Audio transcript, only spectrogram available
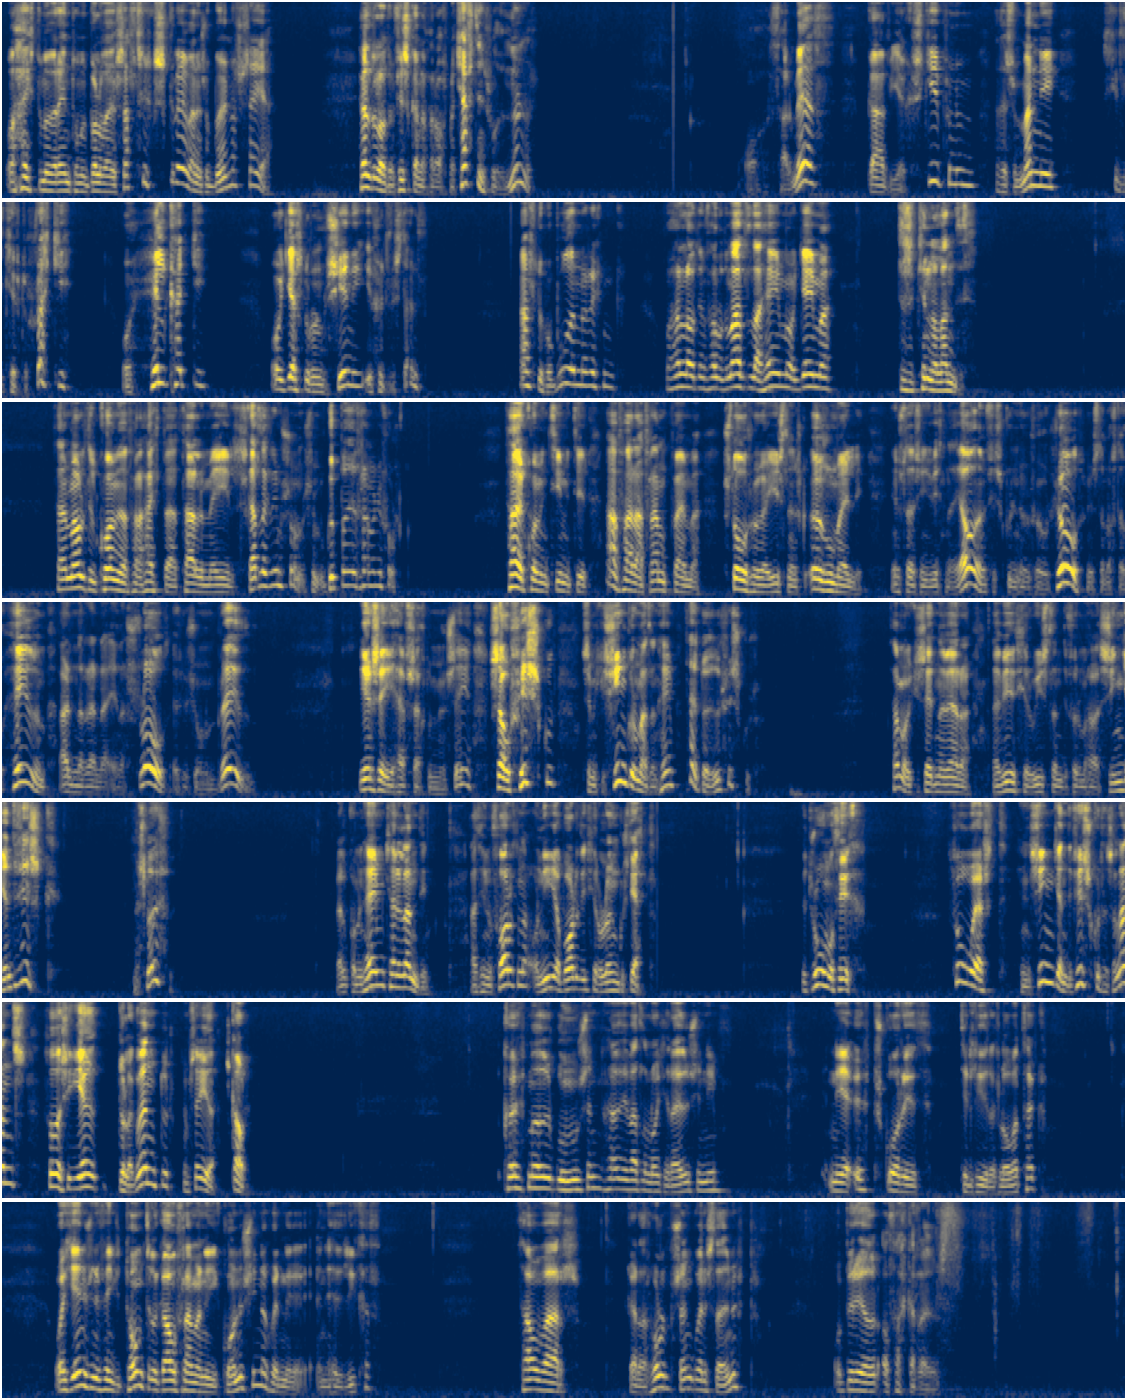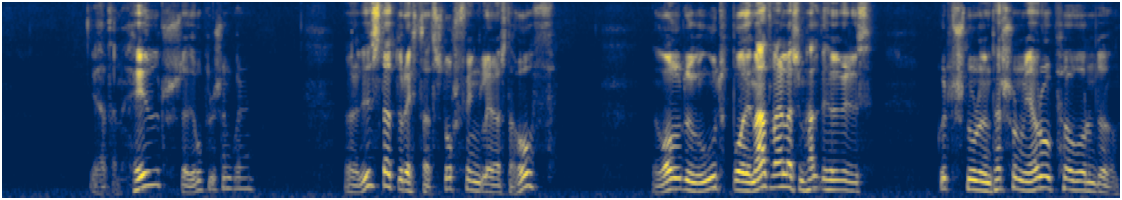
og hættum að vera eintómið bölvaðir saltfisk skreifar eins og bönar segja. Heldur látum fiskana fara að opna kæftin svo þau munar. Og þar með gaf ég skipunum að þessum manni skildi kæftur frakki og helkakki og gestur hún séni í fulli stærð. Allt upp á búðarnarreikning og hann láti hann fara út um alla heima og geima til þess að kynna landið. Það er mál til komið að fara að hætta að tala um Egil Skallagrímsson sem guppaði framann í fólk. Það er komin tími til að fara að framkvæma stórhuga íslensk öfumæli eins og það sem ég vittnaði á þann fiskurinn hefur sögur hljóð, minnst hann ofta á heiðum, arnar renna eina slóð eftir sjónum breyðum. Ég segi, hef sagt og mun segja, sá fiskur sem ekki syngur um allan heim, það er döður fiskur. Það má ekki segna vera að við hér á Íslandi förum að hafa syngjandi fisk með slöfu. Velkomin heim, kæri landi, að þínu forna og nýja borði hér á laungu stjætt. Við trúum á þig. Þú ert hinn syngjandi fiskur þessa lands, þó þessi ég, Dula Gvendur, sem segi það, skál. Kaupmaður Gunnúsen hafði vallalóki ræðu sinni, nýja uppskorið til hlýðra hlófatak og ekki einu sinni fengið tóm til að gá fram hann í konu sína hvernig henni hefði líkað. Þá var Garðar Holm söngværi staðin upp og byrjaður á þakkarræður. Ég haf þann heiður, sagði óperusöngværin. Það var viðstattur eitt það stórfenglegasta hóf. Það volduðu útbóði matvæla sem haldi hefur verið gullsnúruðum personum í Európa á vorum dögum.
